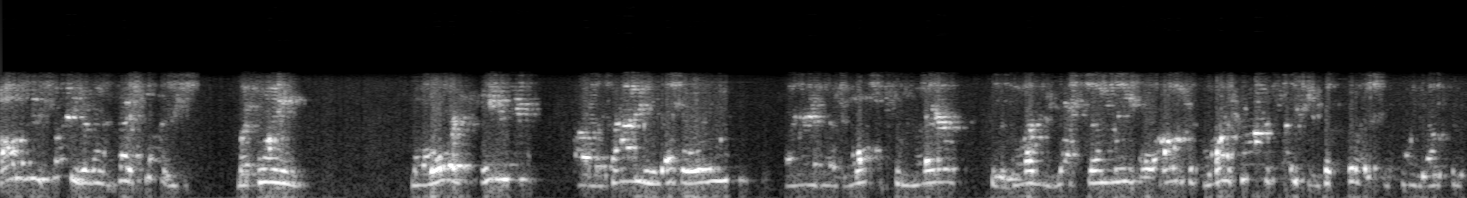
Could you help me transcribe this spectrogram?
all of these things are going to take place between the Lord eating uh, the time in the upper room, and then there's walks from there to the Garden of Gethsemane. A lot of, conversation took place between those two.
